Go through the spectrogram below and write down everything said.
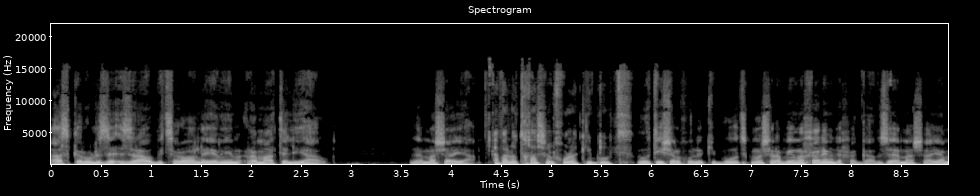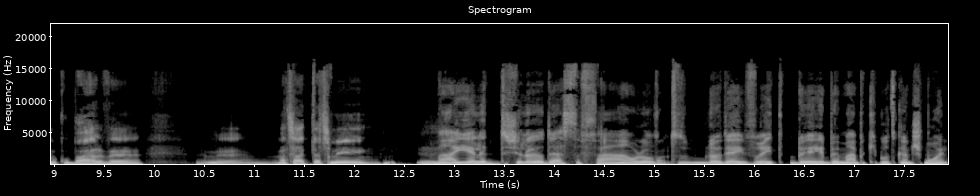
אז קראו לזה עזרא וביצרון, לימים רמת אליהו. זה מה שהיה. אבל אותך שלחו לקיבוץ. ואותי שלחו לקיבוץ, כמו שרבים אחרים דרך אגב. זה מה שהיה מקובל, ומצאתי את עצמי... מה, ילד שלא יודע שפה, או לא, נכון. לא יודע עברית, במה? בקיבוץ גן שמואל.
